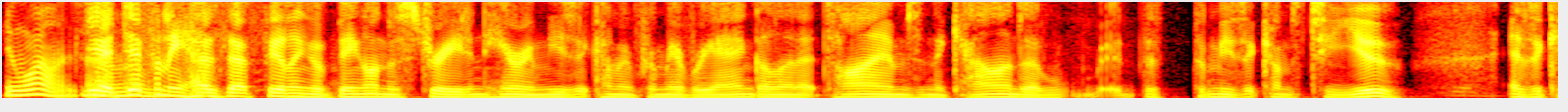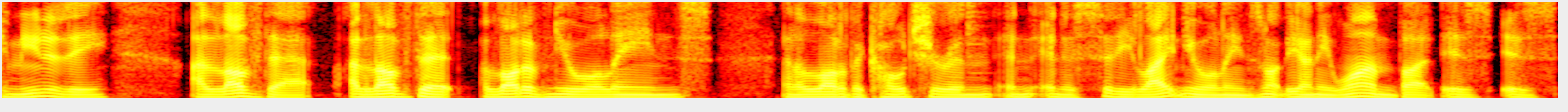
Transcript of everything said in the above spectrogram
New Orleans. Yeah, it home. definitely So- has that feeling of being on the street and hearing music coming from every angle. And at times in the calendar, the, the music comes to you as a community. I love that. I love that a lot of New Orleans and a lot of the culture in, in, in a city like New Orleans, not the only one, but is is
